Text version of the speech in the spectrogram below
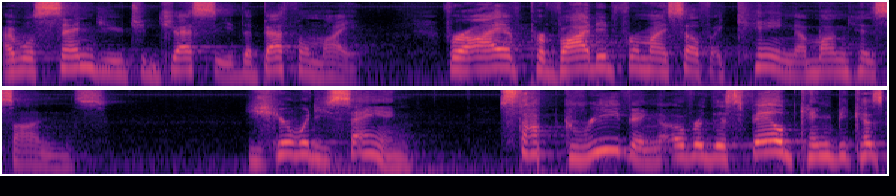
I will send you to Jesse the Bethlehemite, for I have provided for myself a king among his sons. You hear what he's saying? Stop grieving over this failed king because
